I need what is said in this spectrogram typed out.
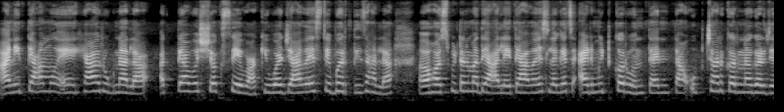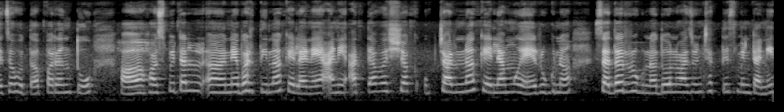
आणि त्यामुळे ह्या रुग्णाला अत्यावश्यक सेवा किंवा ज्यावेळेस ते भरती झाला हॉस्पिटलमध्ये आले त्यावेळेस लगेच ॲडमिट करून त्यांना उपचार करणं गरजेचं होतं. परंतु हॉस्पिटलने भरती न केल्याने आणि अत्यावश्यक उपचार न केल्यामुळे रुग्ण सदर रुग्ण दोन वाजून छत्तीस मिनिटांनी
